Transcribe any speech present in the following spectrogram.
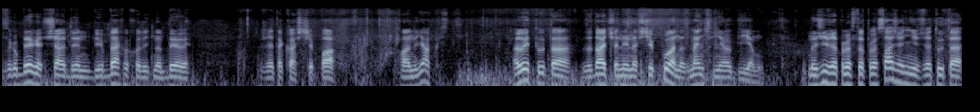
зробили, ще один бігбег виходить, набили. Вже така щепа поганої якості. Але тут а, задача не на щепу, а на зменшення об'єму. Ножі вже просто просаджені, вже тут а,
